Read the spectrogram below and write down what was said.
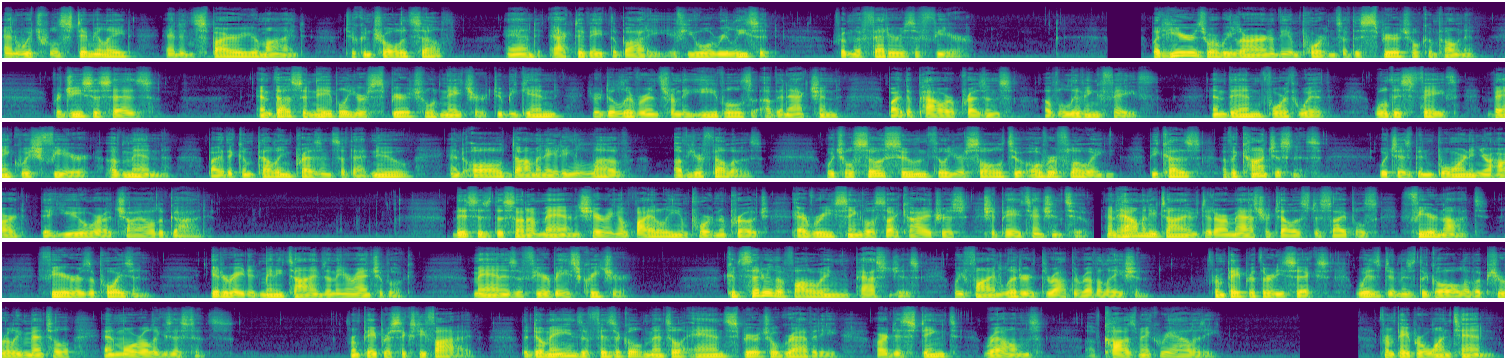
and which will stimulate and inspire your mind to control itself and activate the body if you will release it from the fetters of fear. But here is where we learn of the importance of the spiritual component. For Jesus says, and thus enable your spiritual nature to begin your deliverance from the evils of inaction by the power presence of living faith. And then forthwith will this faith vanquish fear of men by the compelling presence of that new and all dominating love of your fellows, which will so soon fill your soul to overflowing because of the consciousness which has been born in your heart that you are a child of God. This is the Son of Man sharing a vitally important approach every single psychiatrist should pay attention to. And how many times did our Master tell his disciples, Fear not? Fear is a poison, iterated many times in the Urantia book. Man is a fear based creature. Consider the following passages we find littered throughout the Revelation. From paper 36, wisdom is the goal of a purely mental and moral existence. From paper 65, the domains of physical, mental, and spiritual gravity are distinct realms of cosmic reality. From paper 110,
